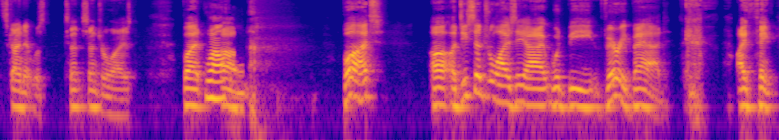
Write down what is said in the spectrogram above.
Skynet was t- centralized, but well, um, but uh, a decentralized AI would be very bad. I think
